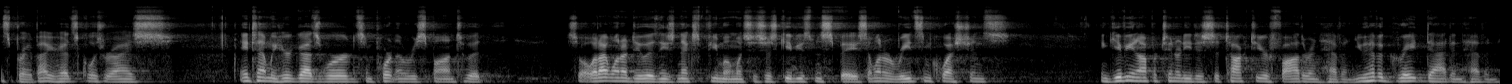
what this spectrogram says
Let's pray. Bow your heads, close your eyes. Anytime we hear God's word, it's important that we respond to it. So, what I want to do is, in these next few moments, is just give you some space. I want to read some questions and give you an opportunity just to talk to your Father in heaven. You have a great dad in heaven.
